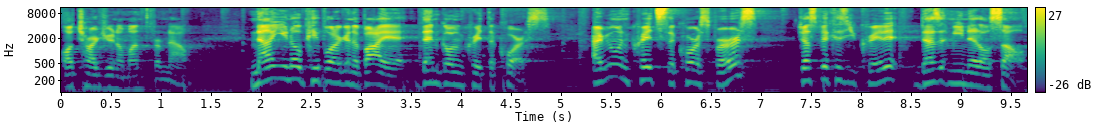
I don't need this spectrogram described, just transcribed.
I'll charge you in a month from now. Now you know people are going to buy it, then go and create the course. Everyone creates the course first. Just because you create it doesn't mean it'll sell.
